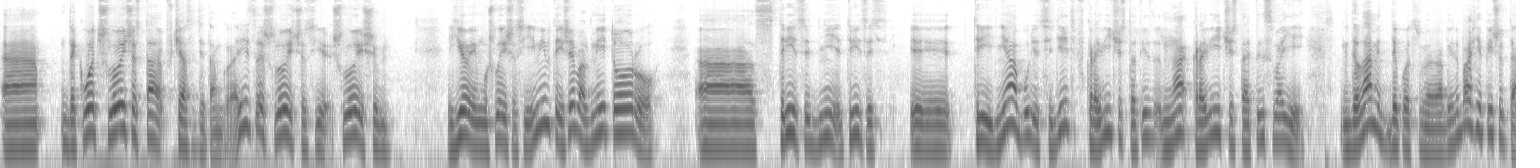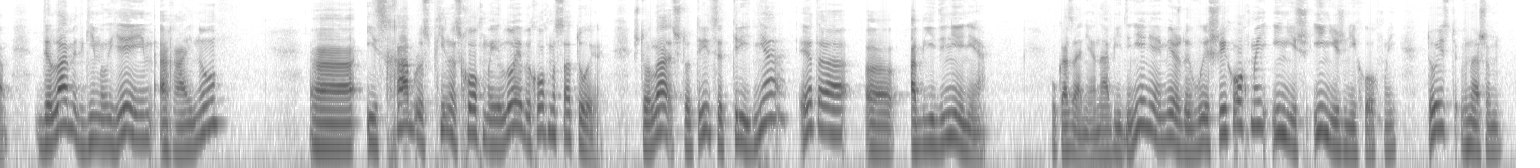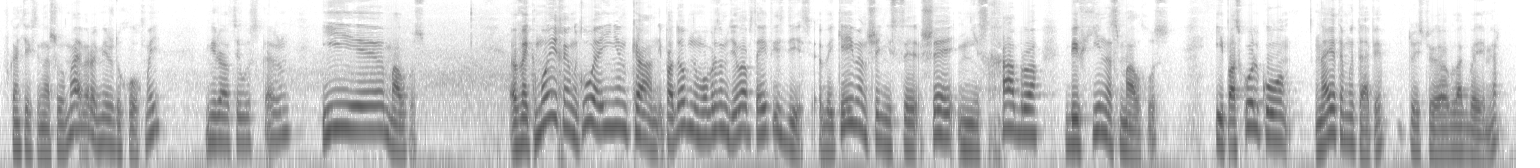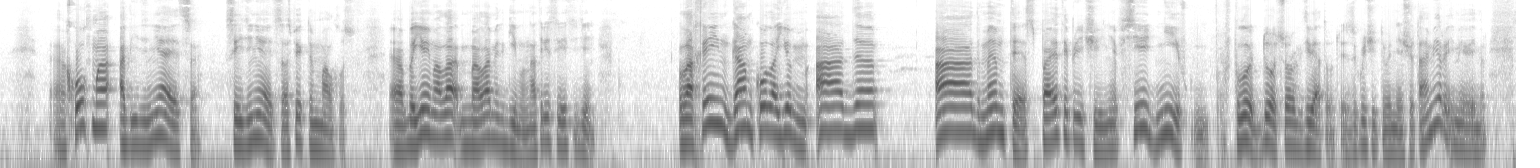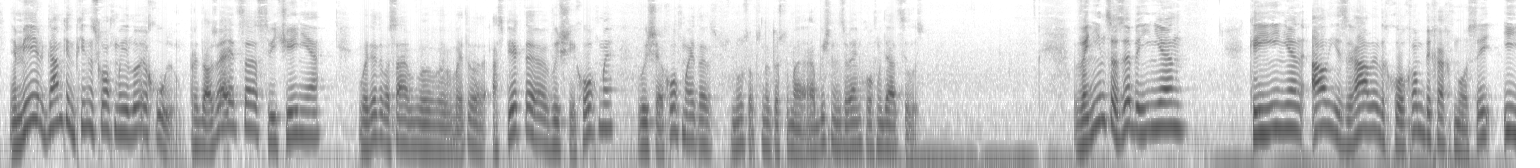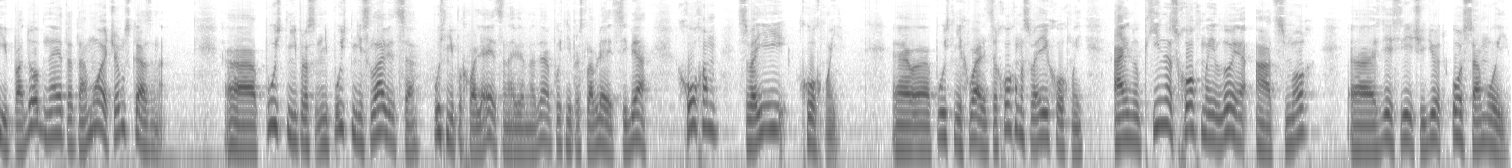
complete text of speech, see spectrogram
А, так вот, шлойшес, в частности, там говорится, шлойшес, шлойшим, ее ему шлойшес емим, ты еще вальмей торо. А, с 30 дней, 33 э, дня будет сидеть в крови чистоты, на крови чистоты своей. Деламит, так вот, Рабин Бахи пишет там, Деламит гимел еим агайну, из Хабрус Пхинас Хохма и Лоева Хохма Сатоя, что, что 33 дня – это э, объединение, указание на объединение между высшей Хохмой и, ниж, и нижней Хохмой. То есть в, нашем, в контексте нашего Маймера между Хохмой, мира Ацилус, скажем, и Малхус. Векмойхен гуаинен кан. И подобным образом дело обстоит и здесь. Векейвен шенисхабро бифхинас малхус. И поскольку на этом этапе, то есть э, в Лагбеймер, э, Хохма объединяется, соединяется с аспектом Малхус, э, Бейей Маламид Гимл на 33-й день. Лахейн гам кола йомим ад ад мемтес. По этой причине все дни, вплоть до 49-го, то есть заключительного дня счета Амера, Мейр Гамкин Пхинес Хохма и Лоя Худу. Продолжается свечение вот этого, этого аспекта высшей хохмы. Высшая хохма – это, ну, собственно, то, что мы обычно называем хохмой де ацилус. Венимца зебе кейиньян ал изгалил хохом бехахмосы. И подобно это тому, о чем сказано. А, пусть не, прос, пусть не славится, пусть не похваляется, наверное, да, пусть не прославляет себя хохом своей хохмой. Э, пусть не хвалится хохом своей хохмой. Айну пхина с хохмой лоя ацмох. Э, здесь речь идет о самой,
